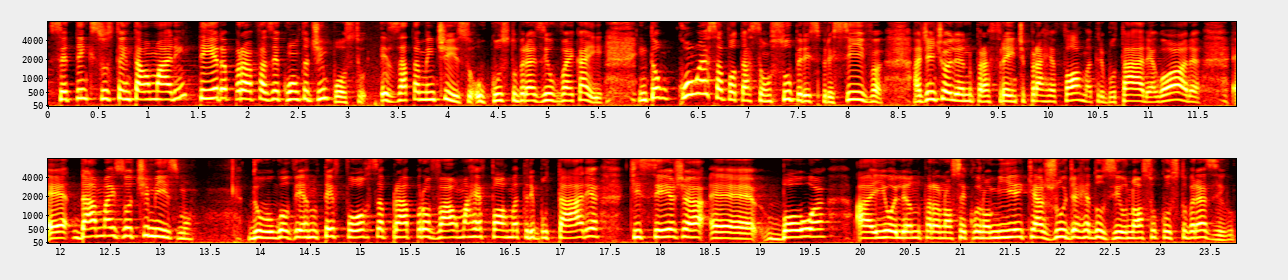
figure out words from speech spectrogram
você tem que sustentar uma área inteira para fazer conta de imposto. Exatamente isso. O custo do Brasil vai cair. Então, com essa votação super expressiva, a gente olhando para frente para a reforma tributária agora, é, dá mais otimismo do governo ter força para aprovar uma reforma tributária que seja é, boa, aí olhando para a nossa economia e que ajude a reduzir o nosso custo Brasil.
